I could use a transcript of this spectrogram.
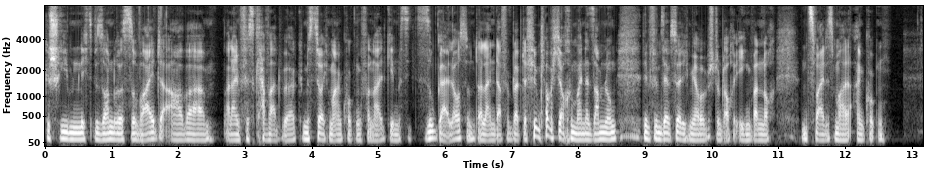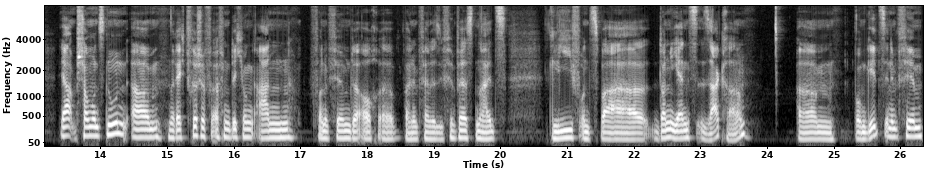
geschrieben, nichts Besonderes soweit, aber allein fürs Cover-Artwork müsst ihr euch mal angucken von Night Game. Das sieht so geil aus und allein dafür bleibt der Film, glaube ich, auch in meiner Sammlung. Den Film selbst werde ich mir aber bestimmt auch irgendwann noch ein zweites Mal angucken. Ja, schauen wir uns nun ähm, eine recht frische Veröffentlichung an von einem Film, der auch äh, bei dem Fantasy Filmfest Nights lief, und zwar Don Jens Sakra. Ähm, worum geht's in dem Film?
